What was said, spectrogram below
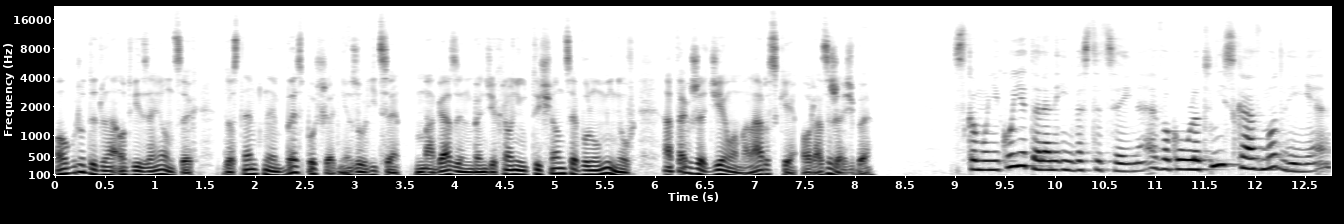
ogród dla odwiedzających, dostępny bezpośrednio z ulicy. Magazyn będzie chronił tysiące woluminów, a także dzieła malarskie oraz rzeźby. Skomunikuje tereny inwestycyjne wokół lotniska w Modlinie,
